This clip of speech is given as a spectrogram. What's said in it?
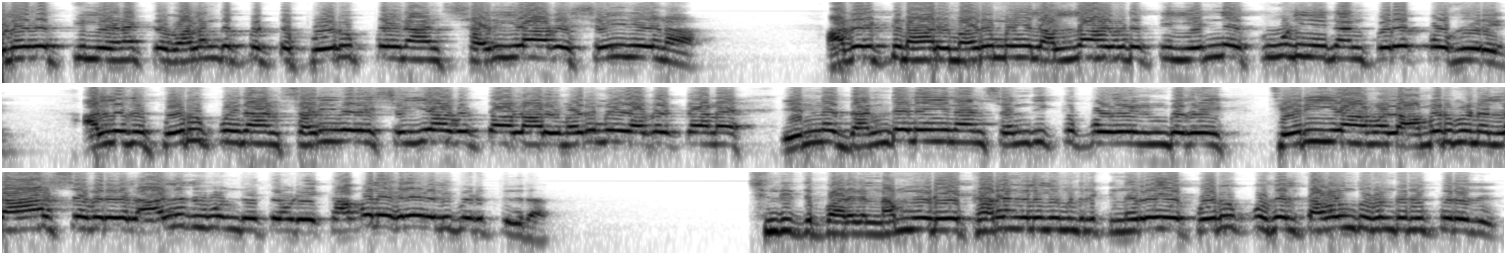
உலகத்தில் எனக்கு வழங்கப்பட்ட பொறுப்பை நான் சரியாக செய்தேனா? அதற்கு நாளை மறுமையில் அல்லாவிடத்தில் என்ன கூலியை நான் பெறப்போகிறேன் அல்லது பொறுப்பை நான் சரிவரை செய்யாவிட்டால் நாளை மறுமையில் அதற்கான என்ன தண்டனையை நான் சந்திக்கப் போகிறேன் என்பதை தெரியாமல் அமர்வின லாஸ் அவர்கள் அழுது கொண்டு தன்னுடைய கவலைகளை வெளிப்படுத்துகிறார். சிந்தித்து பாருங்கள் நம்முடைய கரங்களிலும் இன்றைக்கு நிறைய பொறுப்புகள் தவழ்ந்து கொண்டிருக்கிறது.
